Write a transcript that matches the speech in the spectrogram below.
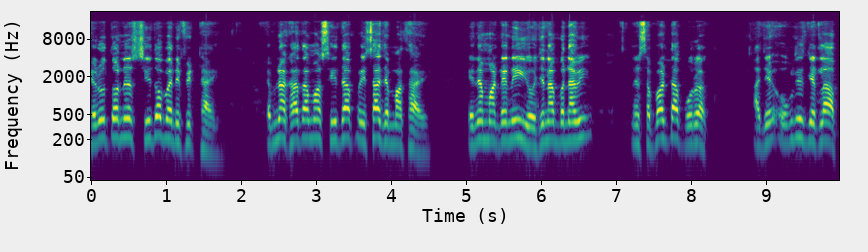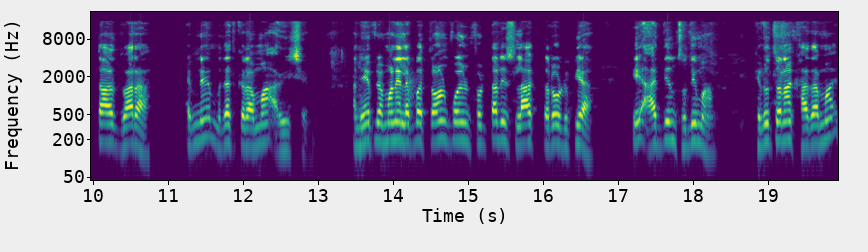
ખેડૂતોને સીધો બેનિફિટ થાય. એમના ખાતામાં સીધા પૈસા જમા થાય. એના માટેની યોજના બનાવી અને સફળતાપૂર્વક આજે ઓગણીસ જેટલા હપ્તા દ્વારા એમને મદદ કરવામાં આવી છે. અને એ પ્રમાણે લગભગ ત્રણ પોઈન્ટ સુડતાલીસ લાખ કરોડ રૂપિયા એ આજ દિન સુધીમાં ખેડૂતોના ખાતામાં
